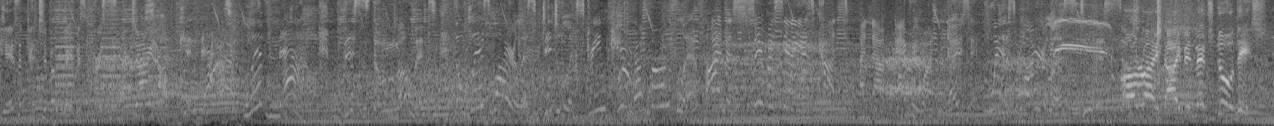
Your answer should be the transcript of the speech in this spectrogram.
Here's a picture of a famous person's vagina. Connect. Live now. This is the moment. The Whiz Wireless Digital Extreme Camera Phone Flip. I'm a super serious cunt, and now everyone knows it. Whiz Wireless. This. All right, Ivan, let's do this.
